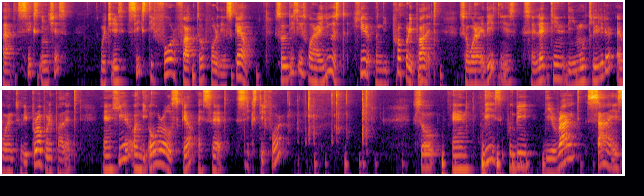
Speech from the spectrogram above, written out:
at 6 inches which is 64 factor for the scale. So this is what I used here on the property palette. So what I did is selecting the multi-leader I went to the property palette and here on the overall scale I set 64 so and this would be the right size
